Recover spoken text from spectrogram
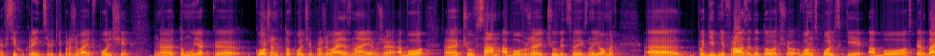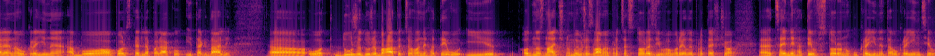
всіх українців, які проживають в Польщі. Е, Тому як е, кожен, хто в Польщі проживає, знає вже або е, чув сам, або вже чув від своїх знайомих. Е, Подібні фрази до того, що вон з польські, або спірдаля на Україні, або польська для поляків і так далі. Е, От дуже дуже багато цього негативу, і однозначно, ми вже з вами про це сто разів говорили: про те, що е, цей негатив в сторону України та українців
